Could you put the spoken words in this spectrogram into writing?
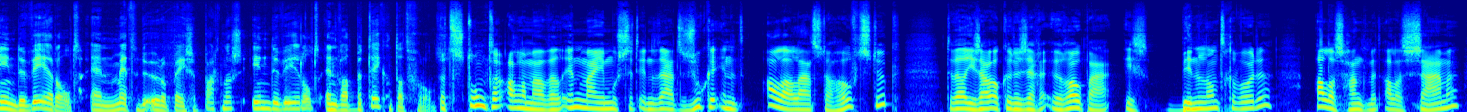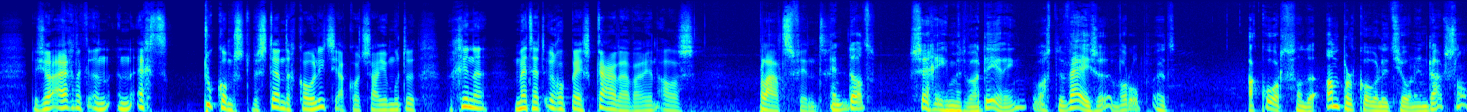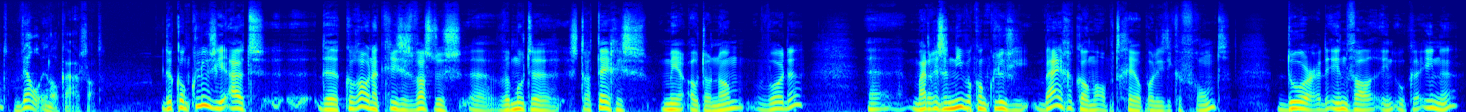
in de wereld en met de Europese partners in de wereld. En wat betekent dat voor ons? Het stond er allemaal wel in, maar je moest het inderdaad zoeken in het allerlaatste hoofdstuk. Terwijl je zou ook kunnen zeggen, Europa is binnenland geworden. Alles hangt met alles samen. Dus je eigenlijk een, een echt toekomstbestendig coalitieakkoord zou je moeten beginnen met het Europees kader waarin alles plaatsvindt. En dat, zeg ik met waardering, was de wijze waarop het akkoord van de Ampercoalitie in Duitsland wel in elkaar zat. De conclusie uit eh, de coronacrisis was dus: eh, we moeten strategisch meer autonoom worden. Eh, maar er is een nieuwe conclusie bijgekomen op het geopolitieke front door de inval in Oekraïne.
